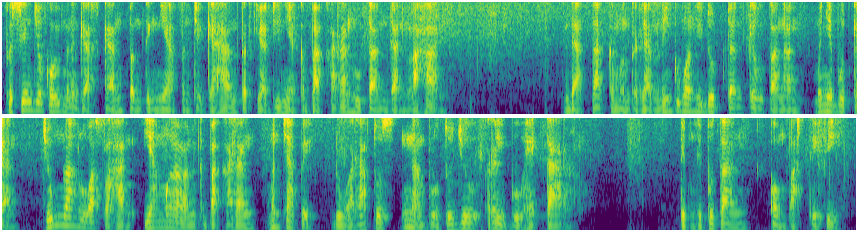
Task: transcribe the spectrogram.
Presiden Jokowi menegaskan pentingnya pencegahan terjadinya kebakaran hutan dan lahan. Data Kementerian Lingkungan Hidup dan Kehutanan menyebutkan jumlah luas lahan yang mengalami kebakaran mencapai 267 ribu hektar. Tim Liputan Kompas TV.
